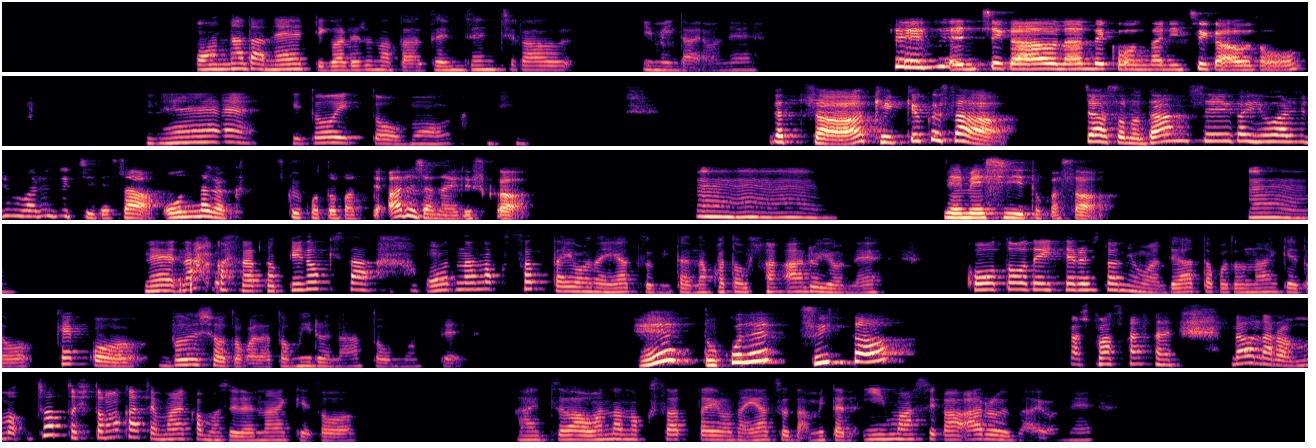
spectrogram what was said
女だねって言われるのとは全然違う意味だよね。全然違う、なんでこんなに違うの？ねえ、ひどいと思う。だってさ、結局さ、じゃあその男性が言われる悪口でさ、女がくっつく言葉ってあるじゃないですか。うんうんうん。女々しいとかさ。うん。ね、なんかさ、時々さ、女の腐ったようなやつみたいな言葉あるよね。口頭で言ってる人には出会ったことないけど、結構文章とかだと見るなと思って。え？どこで？ツイッター？あ、しまさない。なんだろう、もうちょっと一昔前かもしれないけどあいつは女の腐ったようなやつだみたいな言い回しがあるんだよね。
